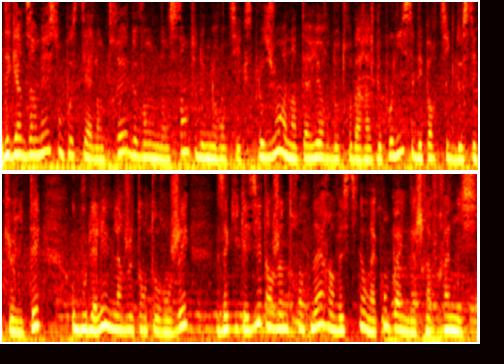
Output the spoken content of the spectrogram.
Des gardes armés sont postés à l'entrée devant une enceinte de murs anti-explosion à l'intérieur d'autres barrages de police et des portiques de sécurité. Au bout de l'allée, une large tente orangée. Zaki Kazi est un jeune trentenaire investi dans la campagne d'Ashraf Rani.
